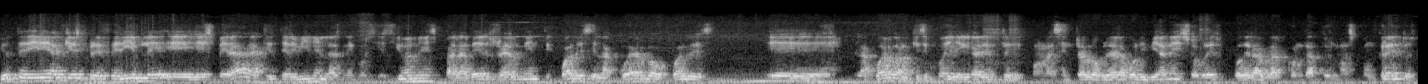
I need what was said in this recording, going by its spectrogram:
Yo te diría que es preferible eh, esperar a que terminen las negociaciones para ver realmente cuál es el acuerdo o cuál es eh, el acuerdo al que se puede llegar entre, con la Central Obrera Boliviana y sobre eso poder hablar con datos más concretos.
